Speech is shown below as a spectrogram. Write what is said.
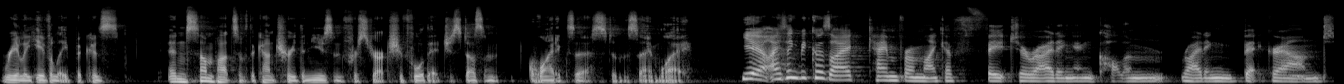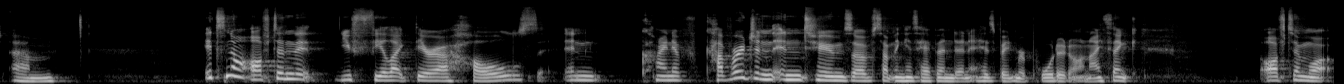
really heavily because in some parts of the country the news infrastructure for that just doesn't quite exist in the same way. Yeah, I think because I came from like a feature writing and column writing background, um, it's not often that you feel like there are holes in kind of coverage in, in terms of something has happened and it has been reported on. I think often what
